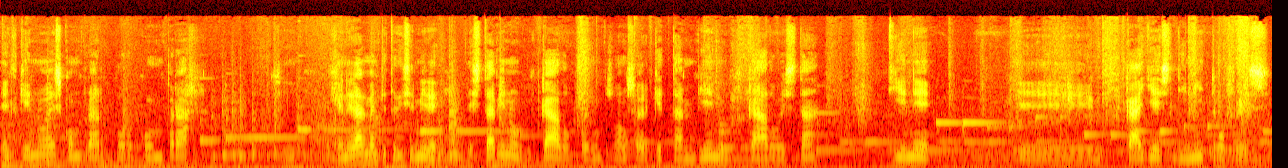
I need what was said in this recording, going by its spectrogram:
el que no es comprar por comprar. Generalmente te dice, mire, está bien ubicado. Bueno, pues vamos a ver qué tan bien ubicado está. Tiene eh, calles limítrofes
